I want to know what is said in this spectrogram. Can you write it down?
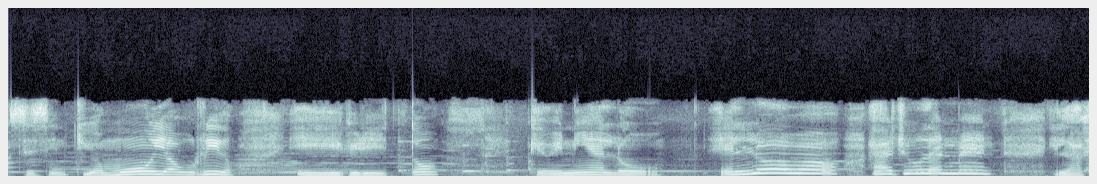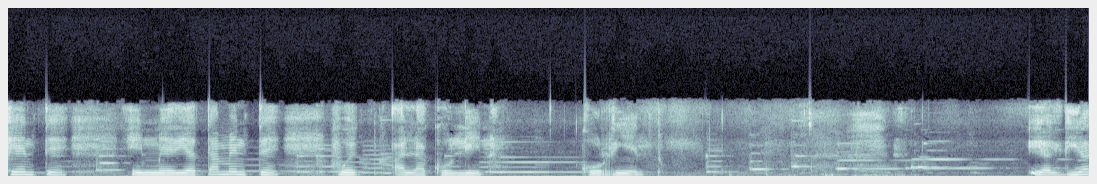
se sintió muy aburrido y gritó que venía el lobo. ¡El lobo! ¡Ayúdenme! Y la gente inmediatamente fue a la colina corriendo. Y al día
